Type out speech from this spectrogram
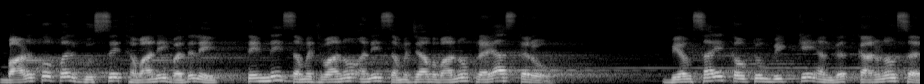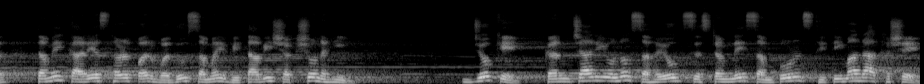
બાળકો પર ગુસ્સે થવાને બદલે તેમને સમજવાનો અને સમજાવવાનો પ્રયાસ કરો. વ્યવસાય કૌટુંબિક કે અંગત કારણોસર, તમે કાર્યસ્થળ પર વધુ સમય વિતાવી શકશો નહીં. જો કે, કર્મચારીઓનો સહયોગ સિસ્ટમને સંપૂર્ણ સ્થિતિમાં રાખશે.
